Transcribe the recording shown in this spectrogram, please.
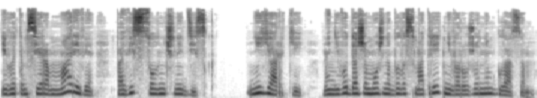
и в этом сером мареве повис солнечный диск. Неяркий, на него даже можно было смотреть невооруженным глазом.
